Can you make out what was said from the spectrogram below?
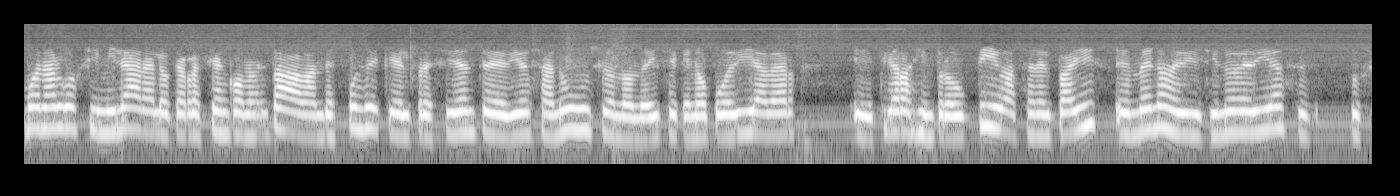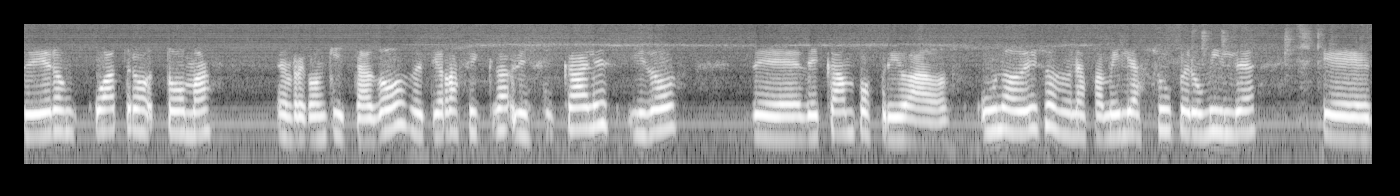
Bueno, algo similar a lo que recién comentaban. Después de que el presidente dio ese anuncio en donde dice que no podía haber eh, tierras improductivas en el país, en menos de 19 días se sucedieron cuatro tomas en Reconquista, dos de tierras fiscales y dos de, campos privados. Uno de ellos de una familia súper humilde que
